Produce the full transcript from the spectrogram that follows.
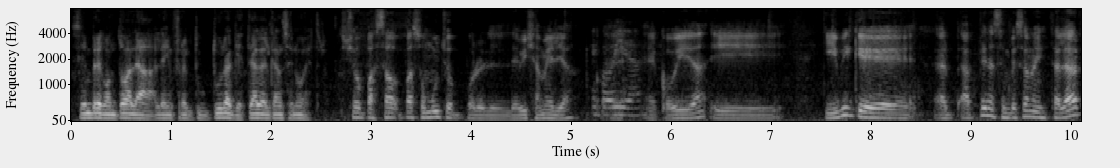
siempre con toda la, la infraestructura que esté al alcance nuestro. yo paso, paso mucho por el de Villa Amelia, Ecovida. eh, Ecovida, y, y vi que apenas empezaron a instalar,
